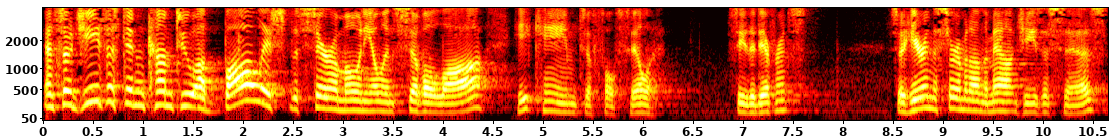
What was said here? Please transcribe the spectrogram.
And so Jesus didn't come to abolish the ceremonial and civil law. He came to fulfill it. See the difference? So here in the Sermon on the Mount, Jesus says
